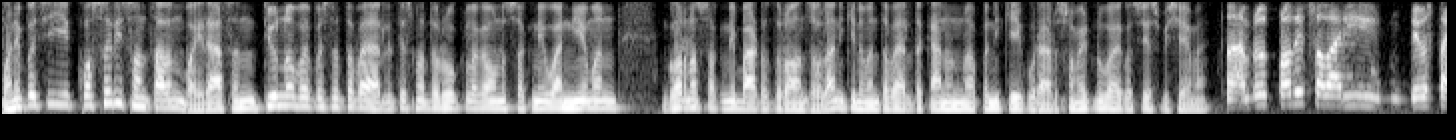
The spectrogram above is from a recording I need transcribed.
भनेपछि यी कसरी सञ्चालन भइरहेछन्? त्यो नभएपछि त तपाईँहरूले त्यसमा त रोक लगाउन सक्ने वा नियमन गर्न सक्ने बाटो त रहन्छ होला नि? किनभने तपाईँहरूले त कानुनमा पनि केही कुराहरू समेट्नु भएको छ यस विषयमा। हाम्रो प्रदेश सवारी व्यवस्था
